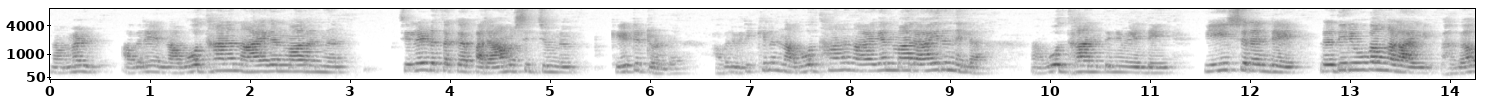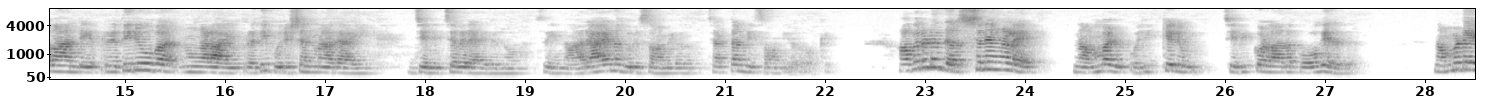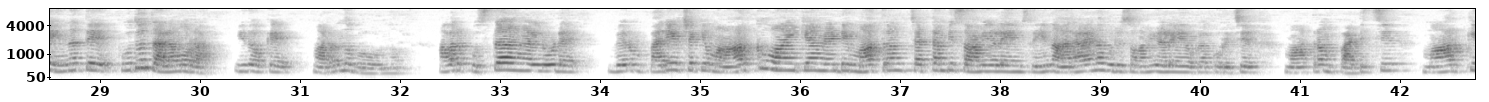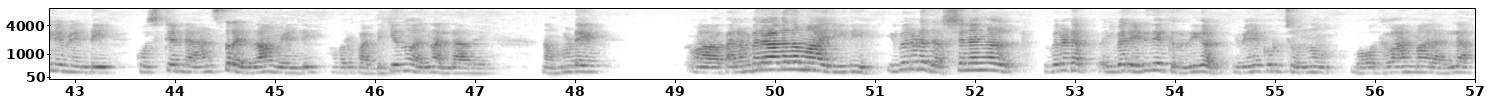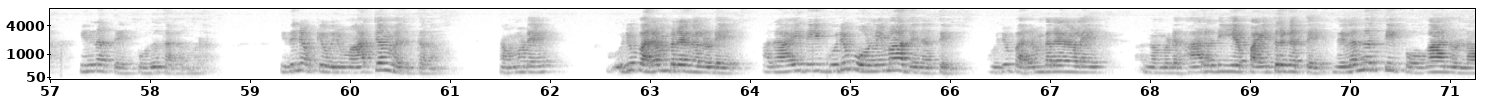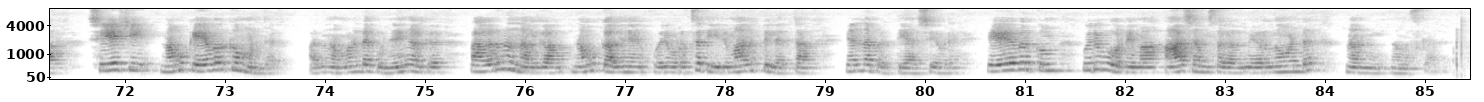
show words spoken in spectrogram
നമ്മൾ അവരെ നവോത്ഥാന നായകന്മാർ എന്ന് ചിലയിടത്തൊക്കെ പരാമർശിച്ചും കേട്ടിട്ടുണ്ട്. അവരൊരിക്കലും നവോത്ഥാന നായകന്മാരായിരുന്നില്ല. നവോത്ഥാനത്തിന് വേണ്ടി ഈശ്വരന്റെ പ്രതിരൂപങ്ങളായി ഭഗവാന്റെ പ്രതിരൂപങ്ങളായി പ്രതിപുരുഷന്മാരായി ജനിച്ചവരായിരുന്നു ശ്രീ നാരായണ ഗുരുസ്വാമികളും ചട്ടമ്പി സ്വാമികളും ഒക്കെ. അവരുടെ ദർശനങ്ങളെ നമ്മൾ ഒരിക്കലും ചെവിക്കൊള്ളാതെ പോകരുത്. നമ്മുടെ ഇന്നത്തെ പുതുതലമുറ ഇതൊക്കെ മറന്നു പോകുന്നു അവർ പുസ്തകങ്ങളിലൂടെ വെറും പരീക്ഷയ്ക്ക് മാർക്ക് വാങ്ങിക്കാൻ വേണ്ടി മാത്രം ചട്ടമ്പി സ്വാമികളെയും ശ്രീ നാരായണ ഗുരു സ്വാമികളെയും ഒക്കെ കുറിച്ച് മാത്രം പഠിച്ച് മാർക്കിന് വേണ്ടി ക്വസ്റ്റ്യന്റെ ആൻസർ എഴുതാൻ വേണ്ടി അവർ പഠിക്കുന്നു എന്നല്ലാതെ നമ്മുടെ പരമ്പരാഗതമായ രീതിയിൽ ഇവരുടെ ദർശനങ്ങൾ ഇവരുടെ ഇവരെഴുതിയ കൃതികൾ ഇവയെക്കുറിച്ചൊന്നും ബോധവാന്മാരല്ല ഇന്നത്തെ പുതുതലമുറ. ഇതിനൊക്കെ ഒരു മാറ്റം വരുത്തണം. നമ്മുടെ ഗുരുപരമ്പരകളുടെ അതായത് ഈ ഗുരു പൂർണിമ ദിനത്തിൽ ഗുരു പരമ്പരകളെ നമ്മുടെ ഭാരതീയ പൈതൃകത്തെ നിലനിർത്തി പോകാനുള്ള ശേഷി നമുക്കേവർക്കുമുണ്ട്. അത് നമ്മളുടെ കുഞ്ഞുങ്ങൾക്ക് പകർന്നു നൽകാം. നമുക്കതിന് ഒരു ഉറച്ച തീരുമാനത്തിലെത്താം എന്ന പ്രത്യാശയോടെ ഏവർക്കും ഗുരു പൂർണിമ ആശംസകൾ നേർന്നുകൊണ്ട് നന്ദി നമസ്കാരം.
